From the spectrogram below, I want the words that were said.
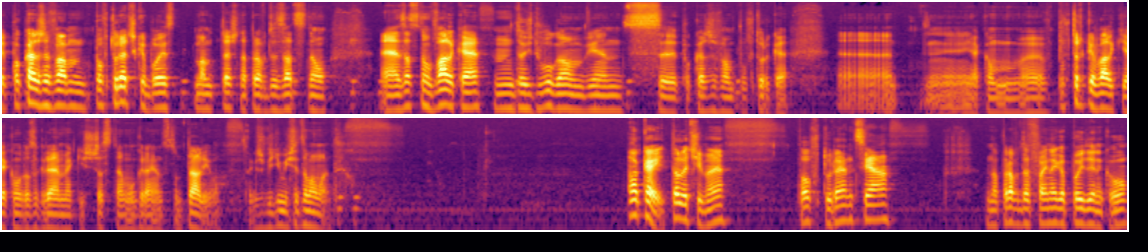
E, Pokażę wam powtóreczkę, bo jest, mam też naprawdę zacną, e, zacną walkę, mm, dość długą, więc e, pokażę wam powtórkę. e, e, Jaką, e, powtórkę walki, jaką rozgrałem jakiś czas temu, grając tą talią. Także widzimy się za moment. Okej, to lecimy powtórencja naprawdę fajnego pojedynku.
